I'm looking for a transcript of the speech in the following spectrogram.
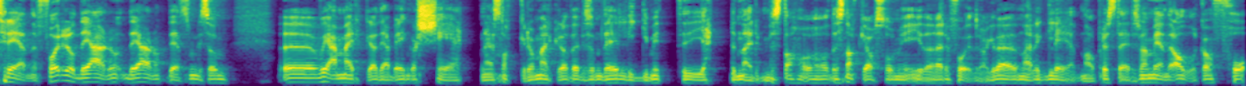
trener for, og det er, det er nok det som liksom Hvor jeg merker at jeg blir engasjert når jeg snakker, og merker at det, liksom, det ligger mitt hjerte nærmest. Da, og det snakker jeg også om i det der foredraget. Det er den der gleden av å prestere som jeg mener alle kan få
